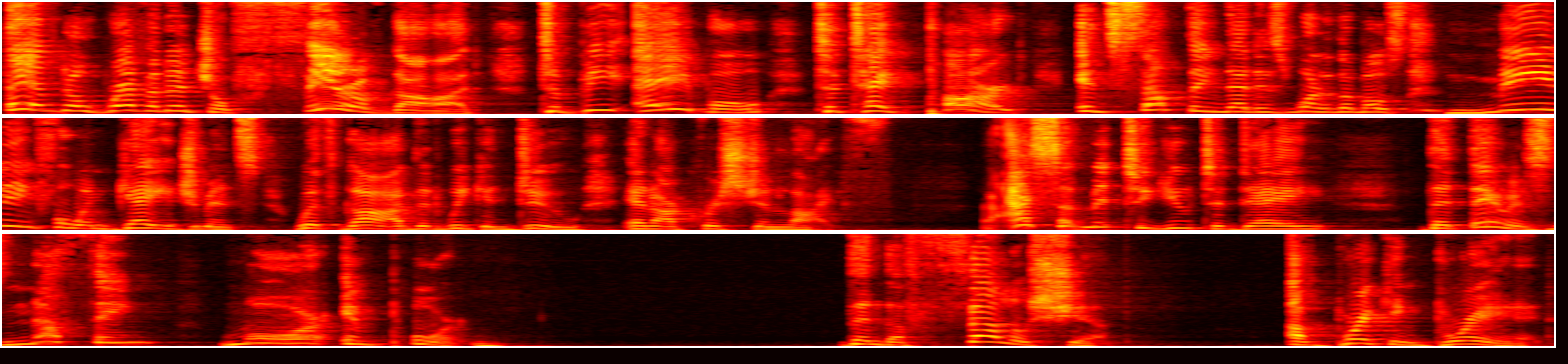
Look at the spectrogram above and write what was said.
They have no reverential fear of God to be able to take part in something that is one of the most meaningful engagements with God that we can do in our Christian life. I submit to you today that there is nothing more important than the fellowship of breaking bread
